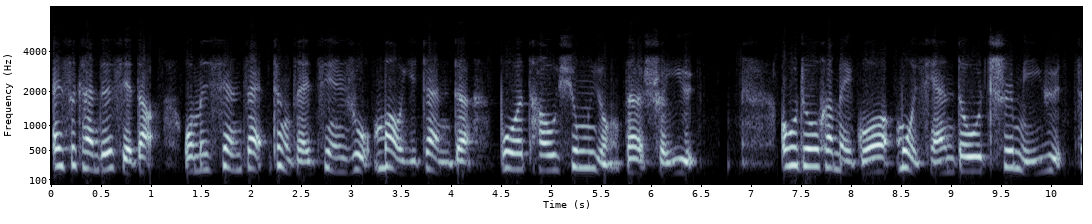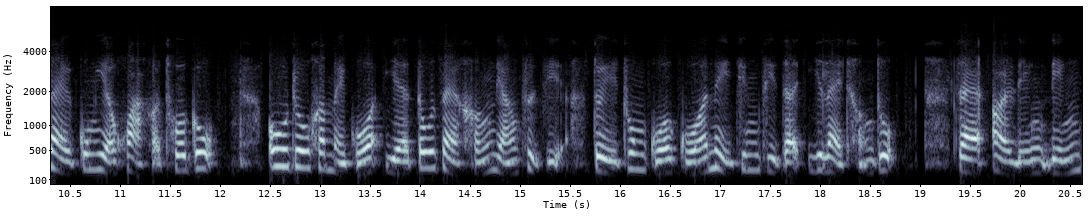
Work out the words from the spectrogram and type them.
埃斯坎德写道：“我们现在正在进入贸易战的波涛汹涌的水域。欧洲和美国目前都痴迷于再工业化和脱钩。”欧洲和美国也都在衡量自己对中国国内经济的依赖程度。在2008、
